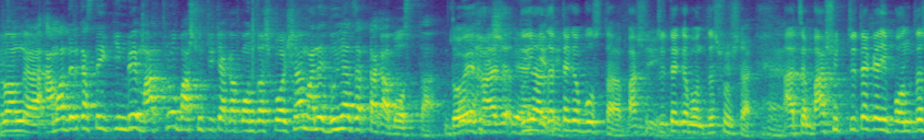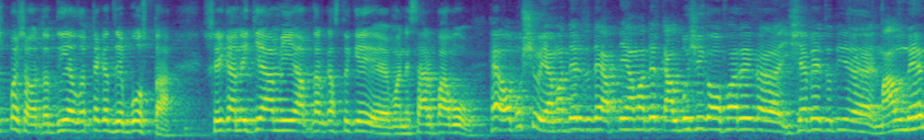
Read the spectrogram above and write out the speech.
এবং আমাদের কাছ থেকে কিনবে মাত্র বাষট্টি টাকা পঞ্চাশ পয়সা মানে দুই হাজার টাকা বস্তা। দুই হাজার। টাকা বস্তা বাষট্টি টাকা পঞ্চাশ পয়সা। হ্যাঁ। আচ্ছা বাষট্টি টাকা এই পঞ্চাশ পয়সা অর্থাৎ দুই হাজার টাকা যে বস্তা সেখানে কি আমি আপনার কাছ থেকে মানে ছাড় পাবো? হ্যাঁ অবশ্যই আমাদের যদি আপনি আমাদের কালবৈশাখী অফারের হিসাবে যদি মাল নেন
